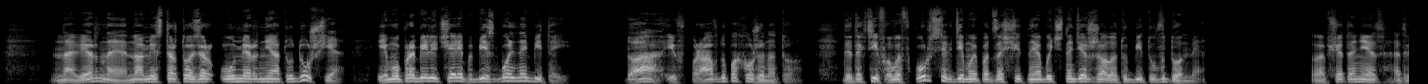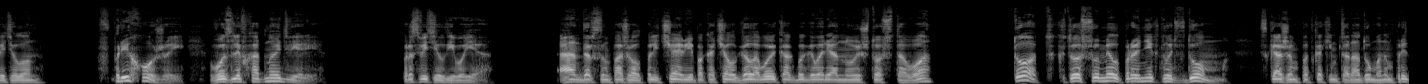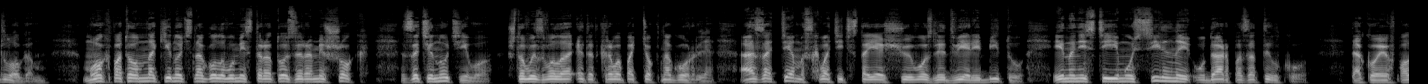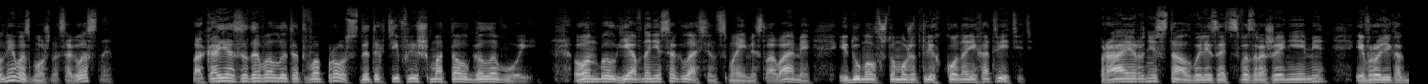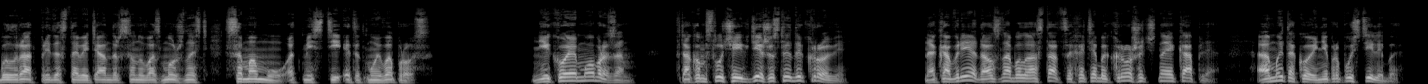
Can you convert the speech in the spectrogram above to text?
«Наверное, но мистер Тозер умер не от удушья. Ему пробили череп бейсбольной битой». «Да, и вправду похоже на то. Детектив, а вы в курсе, где мой подзащитный обычно держал эту биту в доме?» «Вообще-то нет», — ответил он. «В прихожей, возле входной двери». Просветил его я. Андерсон пожал плечами и покачал головой, как бы говоря, ну и что с того? Тот, кто сумел проникнуть в дом, скажем, под каким-то надуманным предлогом, мог потом накинуть на голову мистера Тозера мешок, затянуть его, что вызвало этот кровоподтек на горле, а затем схватить стоящую возле двери биту и нанести ему сильный удар по затылку. Такое вполне возможно, согласны? Пока я задавал этот вопрос, детектив лишь мотал головой. Он был явно не согласен с моими словами и думал, что может легко на них ответить. Прайер не стал вылезать с возражениями и вроде как был рад предоставить Андерсону возможность самому отмести этот мой вопрос. «Никоим образом. В таком случае где же следы крови? На ковре должна была остаться хотя бы крошечная капля, а мы такое не пропустили бы.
